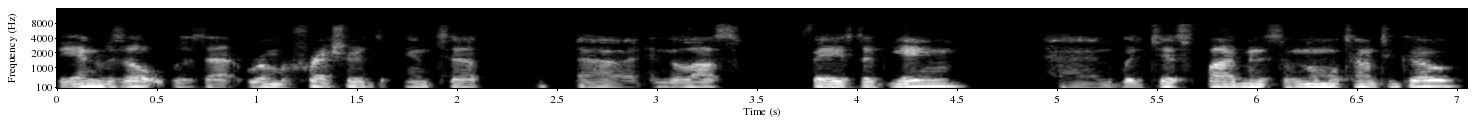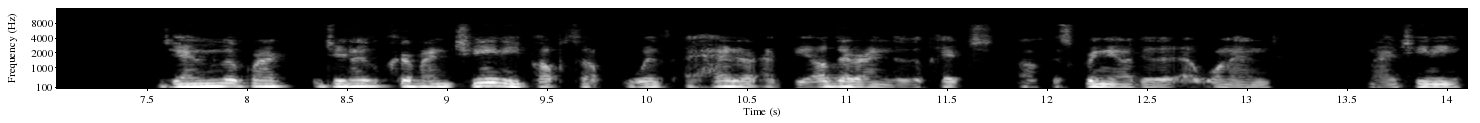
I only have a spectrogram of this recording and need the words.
the end result was that Roma pressured Inter uh, in the last phase of the game, and with just five minutes of normal time to go, Gianluca, Mancini pops up with a header at the other end of the pitch after Skriniar did it at one end Mancini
